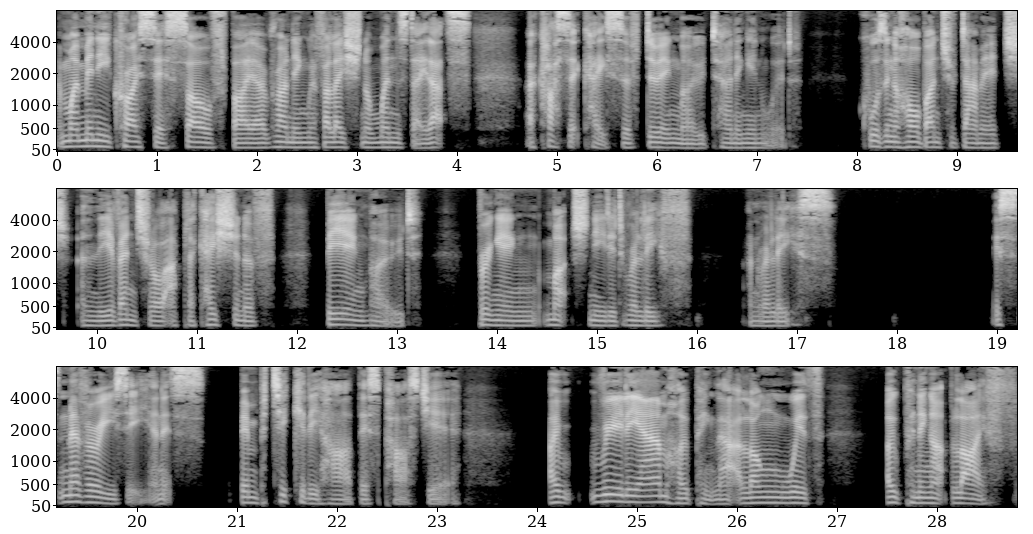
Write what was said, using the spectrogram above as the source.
And my mini crisis solved by a running revelation on Wednesday, that's a classic case of doing mode turning inward, causing a whole bunch of damage and the eventual application of being mode bringing much needed relief and release. It's never easy and it's been particularly hard this past year. I really am hoping that along with opening up life,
